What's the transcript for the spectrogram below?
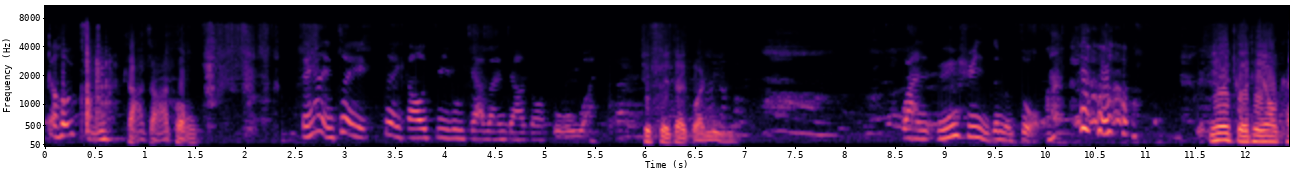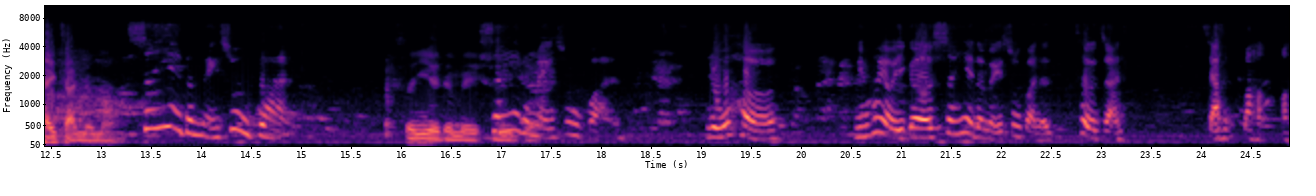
高级打杂工。等一下，你最最高纪录加班加到多晚？就睡在馆里吗？管允许你这么做吗？因为隔天要开展了吗？深夜的美术馆。深夜的美术。深夜的美术馆如何？你们会有一个深夜的美术馆的策展 想法吗？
